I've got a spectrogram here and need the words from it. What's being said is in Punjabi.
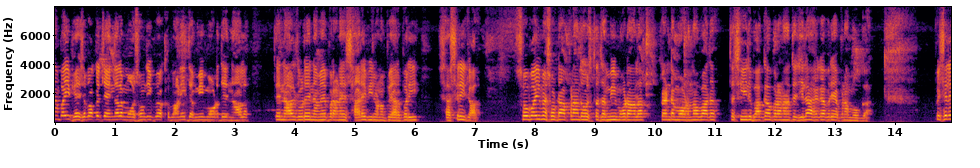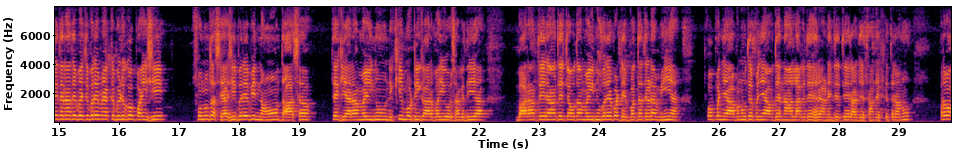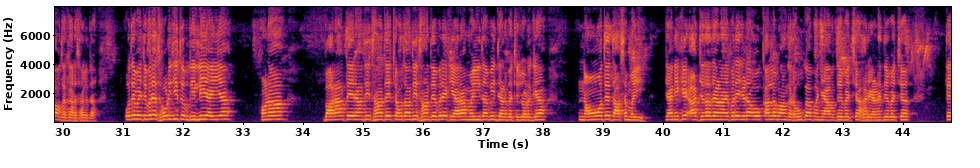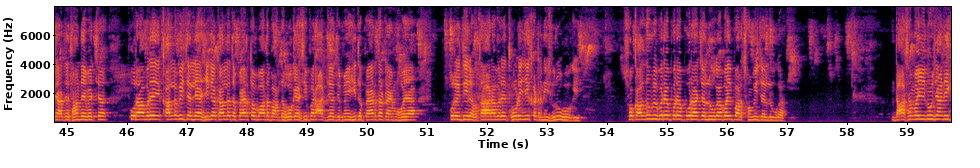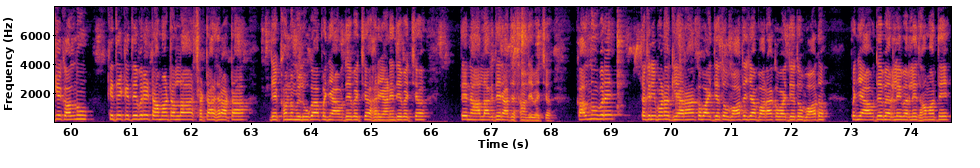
ਬਾਈ ਫੇਸਬੁੱਕ ਚੈਨਲ ਮੌਸਮ ਦੀ ਭਵਿੱਖਬਾਣੀ ਦਮੀ ਮੋੜ ਦੇ ਨਾਲ ਤੇ ਨਾਲ ਜੁੜੇ ਨਵੇਂ ਪੁਰਾਣੇ ਸਾਰੇ ਵੀਰਾਂ ਨੂੰ ਪਿਆਰ ਭਰੀ ਸਤਿ ਸ੍ਰੀ ਅਕਾਲ। ਸੋ ਬਾਈ ਮੈਂ ਤੁਹਾਡਾ ਆਪਣਾ ਦੋਸਤ ਦਮੀ ਮੋੜਾਂ ਵਾਲਾ, ਪਿੰਡ ਮੋੜਨੋਵਾਦ, ਤਹਿਸੀਲ ਬਾਘਾ ਪੁਰਾਣਾ ਤੇ ਜ਼ਿਲ੍ਹਾ ਹੈਗਾ ਵੀਰੇ ਆਪਣਾ ਮੋਗਾ। ਪਿਛਲੇ ਦਿਨਾਂ ਦੇ ਵਿੱਚ ਵੀਰੇ ਮੈਂ ਇੱਕ ਵੀਡੀਓ ਪਾਈ ਸੀ, ਤੁਹਾਨੂੰ ਦੱਸਿਆ ਸੀ ਵੀਰੇ ਵੀ 9 10 ਤੇ 11 ਮਈ ਨੂੰ ਨਿੱਕੀ ਮੋਟੀ ਕਾਰਵਾਈ ਹੋ ਸਕਦੀ ਆ। 12 13 ਤੇ 14 ਮਈ ਨੂੰ ਵੀਰੇ ਵੱਡੇ ਪੱਧਰ ਜਿਹੜਾ ਮੀਂਹ ਆ, ਉਹ ਪੰਜਾਬ ਨੂੰ ਤੇ ਪੰਜਾਬ ਦੇ ਨਾਲ ਲੱਗਦੇ ਹਰਿਆਣੇ ਦੇ ਤੇ ਰਾਜਸਥਾਨ ਦੇ ਖੇਤਰਾਂ ਨੂੰ ਪ੍ਰਭਾਵਿਤ ਕਰ ਸਕਦਾ। ਉਹਦੇ ਵਿੱਚ ਵੀਰੇ ਥੋੜੀ ਜਿਹੀ ਤਬਦੀਲੀ ਆਈ ਆ। ਹੁਣ 12 13 ਦੀ ਥਾਂ ਤੇ 14 ਦੀ ਥਾਂ ਤੇ ਵੀਰੇ 11 ਮਈ ਦਾ ਵੀ ਦਿਨ ਵਿੱਚ ਜੁੜ ਗਿਆ। 9 ਅਤੇ 10 ਮਈ, ਯਾਨੀ ਕਿ ਅੱਜ ਦਾ ਦਿਨ ਆ ਵੀਰੇ ਜਿਹੜਾ ਉਹ ਕੱਲ ਵਾਂਗ ਰਹੂਗਾ ਪੰਜਾਬ ਦੇ ਵਿੱਚ, ਹਰਿਆਣੇ ਦੇ ਵਿੱਚ ਤੇ ਰਾਜਸਥਾਨ ਦੇ ਵਿੱਚ। ਪੂਰਾ ਵੀਰੇ ਕੱਲ ਵੀ ਚੱਲਿਆ ਸੀਗਾ ਕੱਲ ਦੁਪਹਿਰ ਤੋਂ ਬਾਅਦ ਬੰਦ ਹੋ ਗਿਆ ਸੀ, ਪਰ ਅੱਜ ਜਿਵੇਂ ਹੀ ਦੁਪਹਿਰ ਦਾ ਟਾਈਮ ਹੋਇਆ, ਪੂਰੇ ਦੀ ਰਫ਼ਤਾਰ ਆ ਵੀਰੇ ਥੋੜੀ ਜਿਹੀ ਘਟਣੀ ਸ਼ੁਰੂ ਹੋ ਗਈ। ਸੋ ਕੱਲ ਨੂੰ ਵੀ ਵੀਰੇ ਪੂਰਾ ਪੂਰਾ ਚੱਲੂਗਾ, ਬਾਈ ਪਰਸੋਂ ਵੀ ਚੱਲੂਗਾ। 10 ਮਈ ਨੂੰ ਜਾਣੀ ਕਿ ਕੱਲ ਨੂੰ ਕਿਤੇ ਕਿਤੇ ਵੀਰੇ ਟਾਮਾ ਟੱਲਾ, ਛੱਟਾ ਸਰਾਟਾ ਦੇਖਣ ਨੂੰ ਮਿਲੂਗਾ ਪੰਜਾਬ ਦੇ ਵਿੱਚ, ਹਰਿਆਣੇ ਦੇ ਵਿੱਚ ਤੇ ਨਾਲ ਲੱਗਦੇ ਰਾਜਸਥਾਨ ਦੇ ਵਿੱਚ। ਕੱਲ ਨੂੰ ਵੀਰੇ ਤਕਰੀਬਨ 11 ਕੁ ਵਜੇ ਤੋਂ ਬਾਅਦ ਜਾਂ 12 ਕੁ ਵਜੇ ਤੋਂ ਬਾਅਦ ਪੰਜਾਬ ਦੇ ਵਿਰਲੇ ਵਿਰਲੇ ਥਾਵਾਂ ਤੇ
